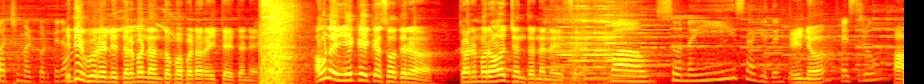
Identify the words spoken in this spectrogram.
ಪರಿಚಯ ಮಾಡ್ಕೊಡ್ತೀರಾ? ಇದೇ ಊರಲ್ಲಿ ಧರ್ಮಣ್ಣ ಅಂತ ಒಬ್ಬ ಬಡ ರೈತ ಇದ್ದಾನೆ. ಅವನ ಏಕೈಕ ಸೋದರ ಕರ್ಮರಾಜ್ ಅಂತ ನನ್ನ ಹೆಸರು. ವಾವ್ ಸೊ ನೈಸ್ ಆಗಿದೆ. ಏನು? ಹೆಸರು? ಹಾ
